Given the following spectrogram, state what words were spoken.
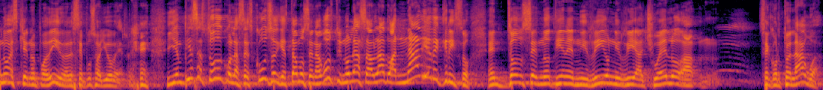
no es que no he podido, se puso a llover. Y empiezas todo con las excusas y estamos en agosto y no le has hablado a nadie de Cristo. Entonces no tienes ni río ni riachuelo. Ah, se cortó el agua.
